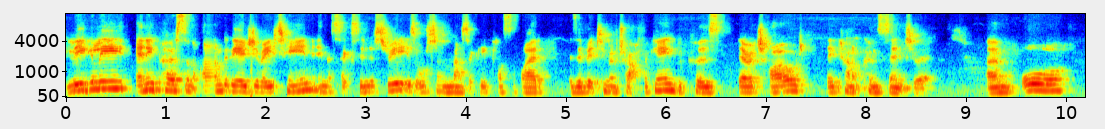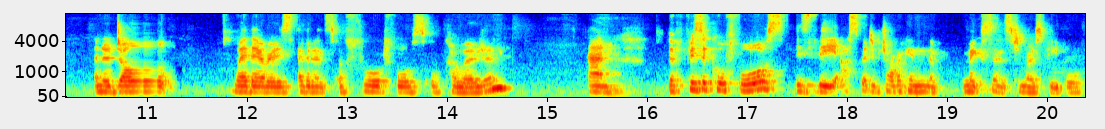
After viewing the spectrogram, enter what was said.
legally, any person under the age of 18 in the sex industry is automatically classified as a victim of trafficking because they're a child, they cannot consent to it. Um, or an adult where there is evidence of fraud, force, or coercion. And mm. the physical force is the aspect of trafficking that makes sense to most people.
